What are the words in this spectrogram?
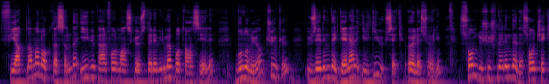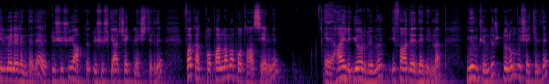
fiyatlama noktasında iyi bir performans gösterebilme potansiyeli bulunuyor. Çünkü üzerinde genel ilgi yüksek öyle söyleyeyim. Son düşüşlerinde de son çekilmelerinde de evet düşüşü yaptı, düşüş gerçekleştirdi. Fakat toparlama potansiyelini e, hayli gördüğümü ifade edebilmem mümkündür. Durum bu şekilde.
